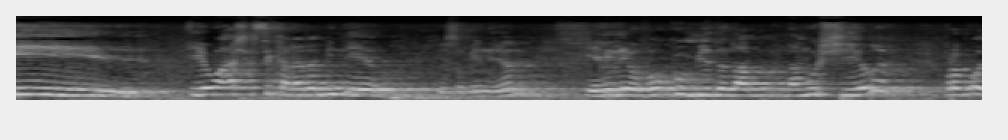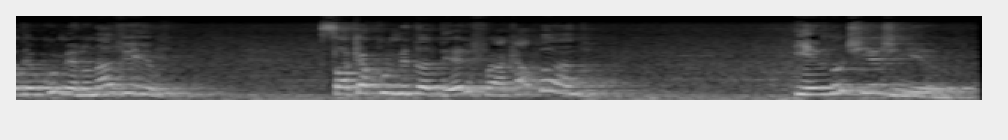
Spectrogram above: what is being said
E eu acho que esse cara era mineiro, eu sou mineiro, ele levou comida na, na mochila para poder comer no navio. Só que a comida dele foi acabando. E ele não tinha dinheiro.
